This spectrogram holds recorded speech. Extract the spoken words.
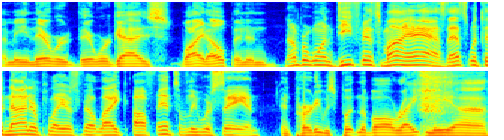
I mean, there were there were guys wide open, and Number one defense, my ass. That's what the Niner players felt like offensively. Were saying and Purdy was putting the ball right in the uh,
